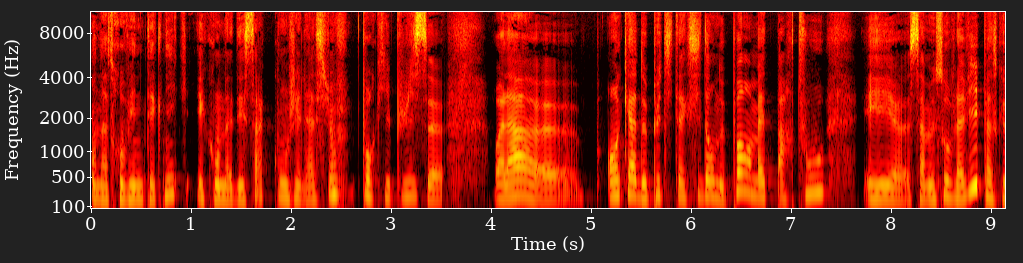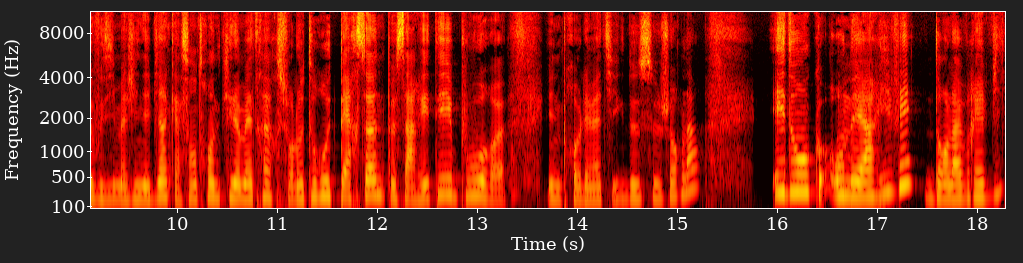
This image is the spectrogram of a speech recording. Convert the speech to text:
on a trouvé une technique et qu'on a des sacs congélation pour qu'ils puissent, euh, voilà, euh, en cas de petit accident, ne pas en mettre partout. Et euh, ça me sauve la vie parce que vous imaginez bien qu'à 130 km heure sur l'autoroute, personne peut s'arrêter pour euh, une problématique de ce genre-là. Et donc, on est arrivé dans la vraie vie.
